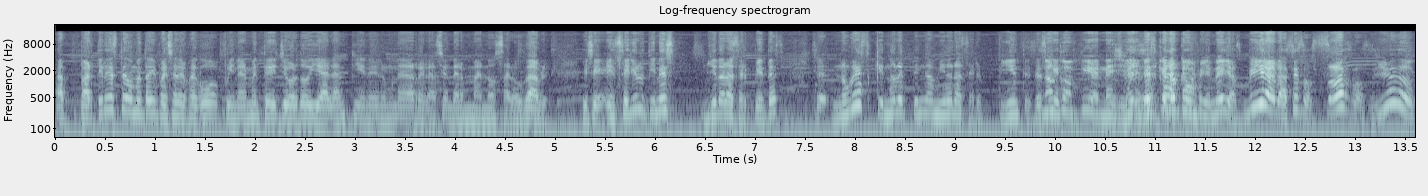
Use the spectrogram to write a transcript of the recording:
A partir de este momento a diferencia del juego, finalmente Jordo y Alan tienen una relación de hermanos saludable. Dice, ¿en serio le tienes miedo a las serpientes? O sea, no es que no le tenga miedo a las serpientes, es no que confío en ellos. es que no confío en ellas. Míralas esos ojos. you.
